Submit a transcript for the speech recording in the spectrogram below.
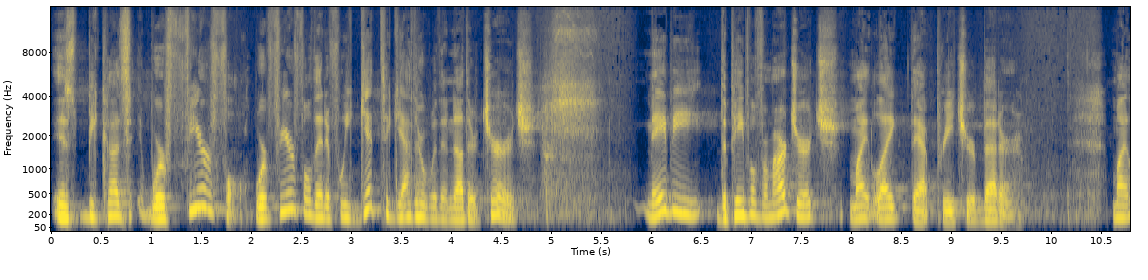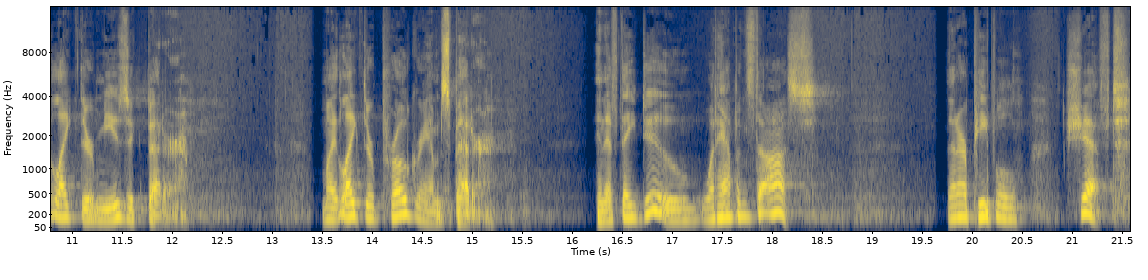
is because we're fearful. We're fearful that if we get together with another church, maybe the people from our church might like that preacher better, might like their music better, might like their programs better. And if they do, what happens to us? Then our people shift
